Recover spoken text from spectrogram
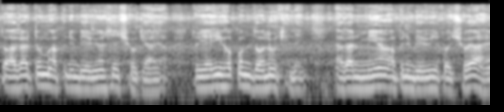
تو اگر تم اپنی بیویوں سے چھو کے آیا تو یہی حکم دونوں کے لیے۔ اگر میاں اپنی بیوی کو چھویا ہے،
